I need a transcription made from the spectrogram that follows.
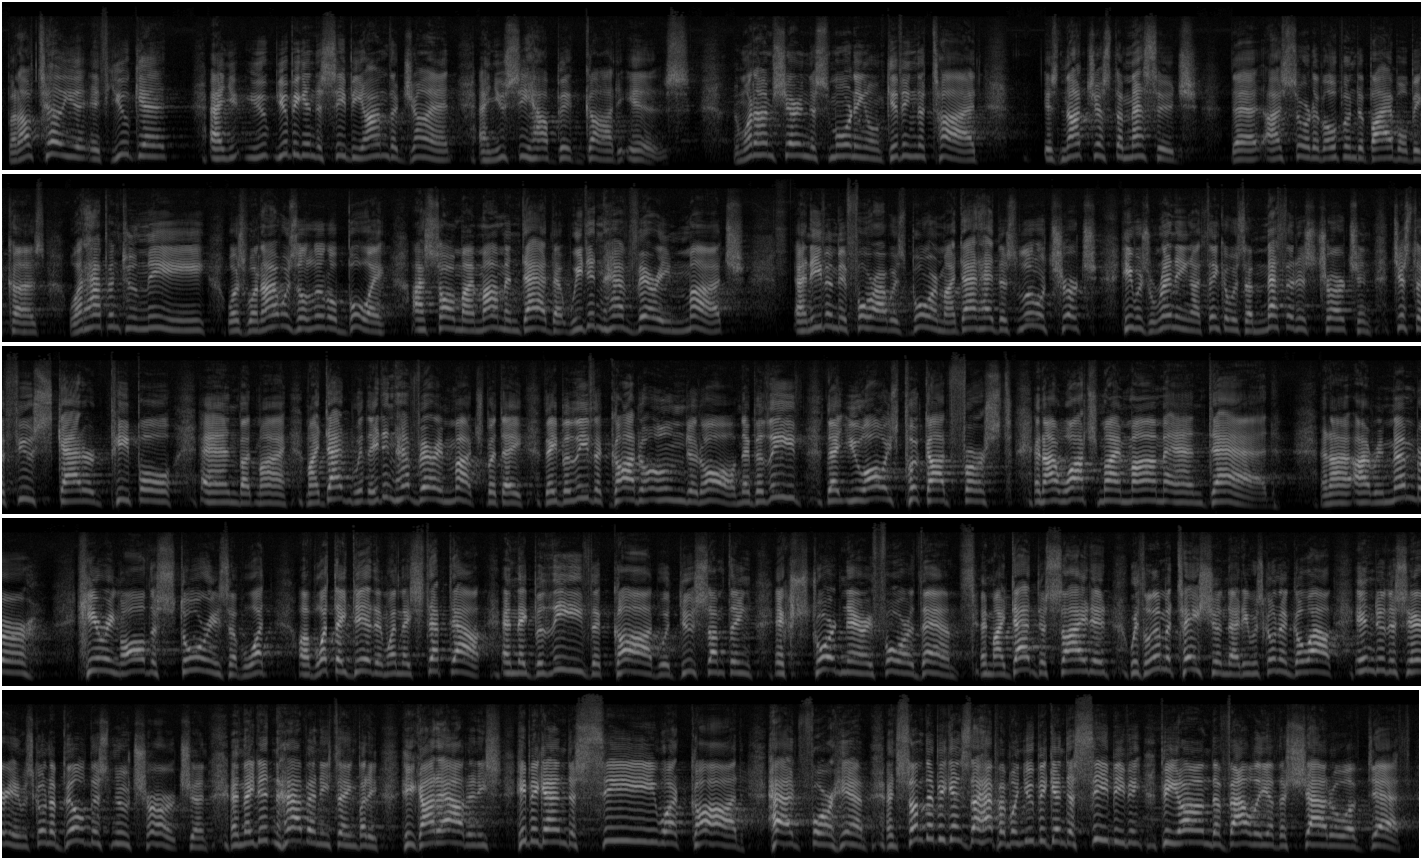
But I'll tell you, if you get and you, you, you begin to see beyond the giant and you see how big God is. And what I'm sharing this morning on giving the tithe is not just a message that I sort of opened the Bible because what happened to me was when I was a little boy, I saw my mom and dad that we didn't have very much, and even before I was born, my dad had this little church he was renting. I think it was a Methodist church and just a few scattered people. And but my, my dad, they didn't have very much, but they, they believed that God owned it all. And they believed that you always put God first. And I watched my mom and dad. And I, I remember hearing all the stories of what, of what they did and when they stepped out, and they believed that God would do something extraordinary for them. And my dad decided, with limitation, that he was going to go out into this area and was going to build this new church. And, and they didn't have anything, but he, he got out and he, he began to see what God had for him. And something begins to happen when you begin to see beyond the valley of the shadow of death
